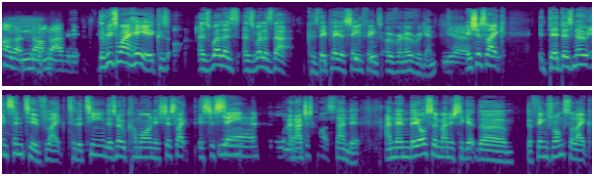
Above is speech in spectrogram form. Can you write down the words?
I was like, no, I'm not having it. the reason why I hate it because as well as as well as that because they play the same things over and over again. Yeah, It's just like there, there's no incentive like to the team. There's no come on. It's just like it's just same, yeah. and I just can't stand it. And then they also managed to get the the things wrong. So like.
